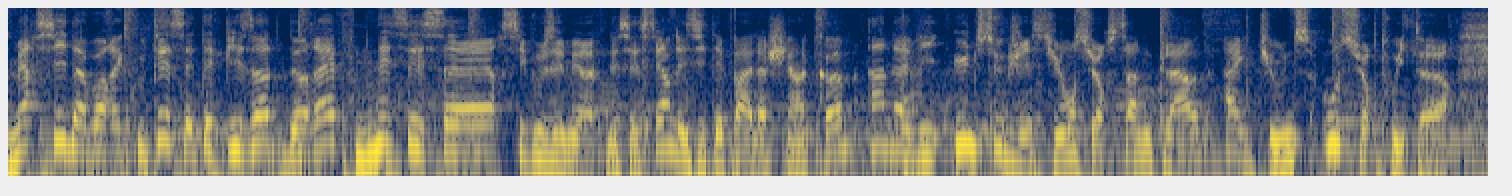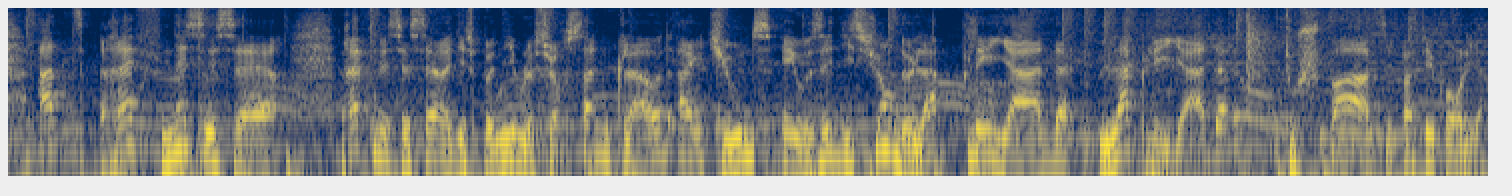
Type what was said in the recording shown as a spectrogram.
Merci d'avoir écouté cet épisode de Ref Nécessaire. Si vous aimez Ref Nécessaire, n'hésitez pas à lâcher un com, un avis, une suggestion sur SoundCloud, iTunes ou sur Twitter, at Ref Nécessaire. Ref Nécessaire est disponible sur SoundCloud, iTunes et aux éditions de La Pléiade. La Pléiade, touche pas, c'est pas fait pour lire.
